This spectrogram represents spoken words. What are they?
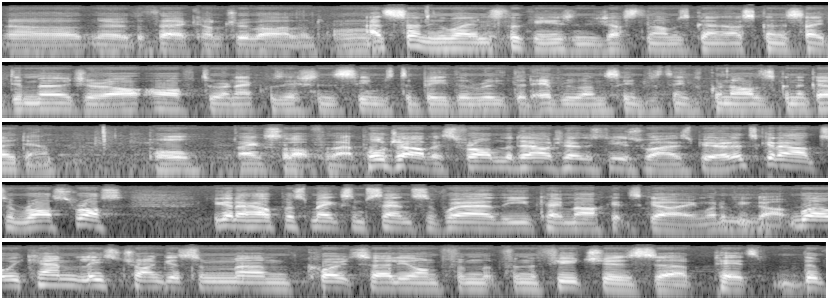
uh, no, the fair country of Ireland. Mm. That's certainly the way it's looking, isn't it, Justin? I was going, I was going to say demerger after an acquisition seems to be the route that everyone seems to think Granada's going to go down. Paul, thanks a lot for that. Paul Jarvis from the Dow Jones Newswires Bureau. Let's get out to Ross. Ross, you're going to help us make some sense of where the UK market's going. What have you got? Well, we can at least try and get some um, quotes early on from the, from the futures uh, pits. The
